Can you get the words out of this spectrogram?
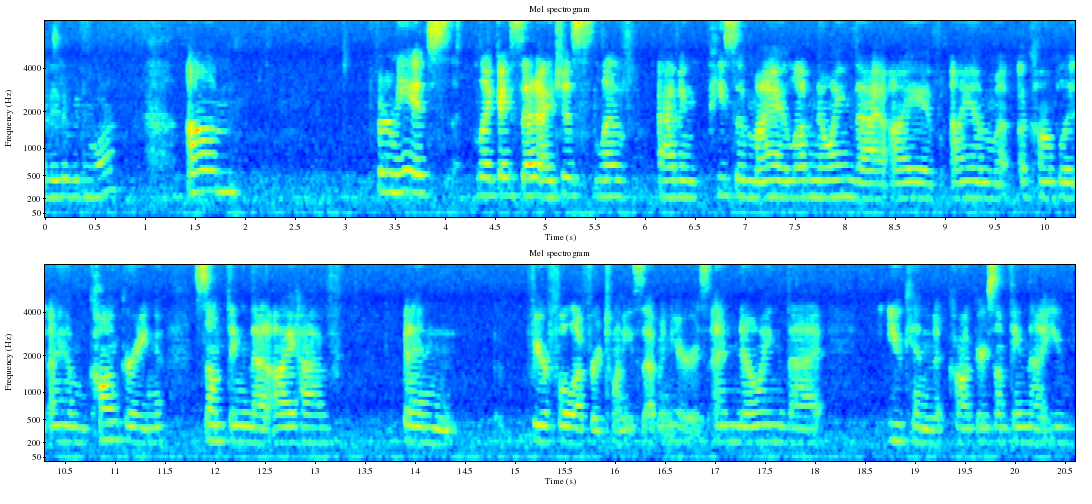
a little bit more? Um, for me, it's like I said, I just love having peace of mind. I love knowing that I I am accompli- I am conquering something that I have been fearful of for 27 years, and knowing that you can conquer something that you've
